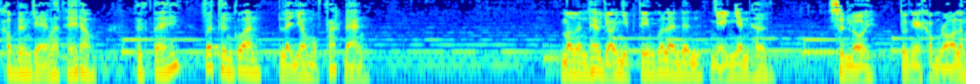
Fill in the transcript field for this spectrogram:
Không đơn giản là thế đâu. Thực tế, vết thương của anh là do một phát đạn. Màn hình theo dõi nhịp tim của Landon nhảy nhanh hơn. Xin lỗi, tôi nghe không rõ lắm.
